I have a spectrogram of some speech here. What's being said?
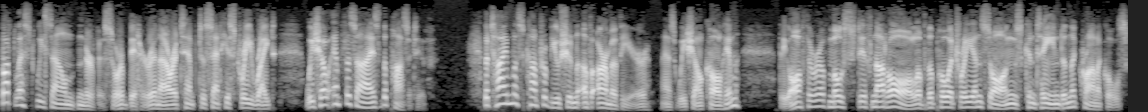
But lest we sound nervous or bitter in our attempt to set history right, we shall emphasize the positive. The timeless contribution of Armavir, as we shall call him, the author of most, if not all, of the poetry and songs contained in the Chronicles.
